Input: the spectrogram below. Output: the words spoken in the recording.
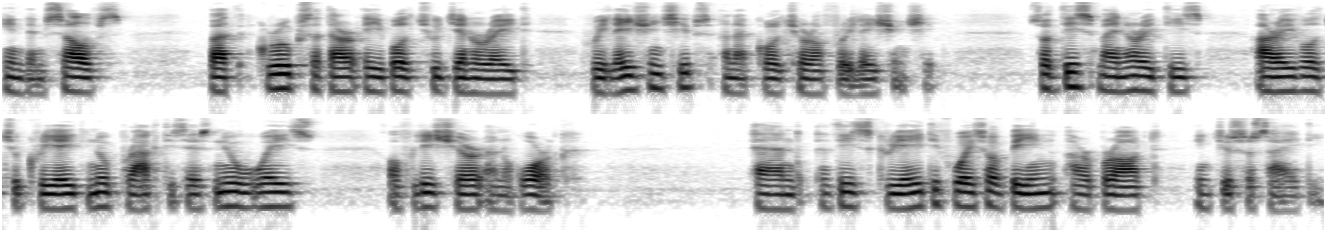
in themselves, but groups that are able to generate relationships and a culture of relationship. So these minorities are able to create new practices, new ways of leisure and work. And these creative ways of being are brought into society.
